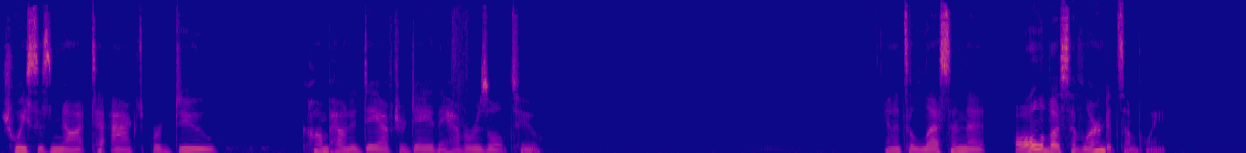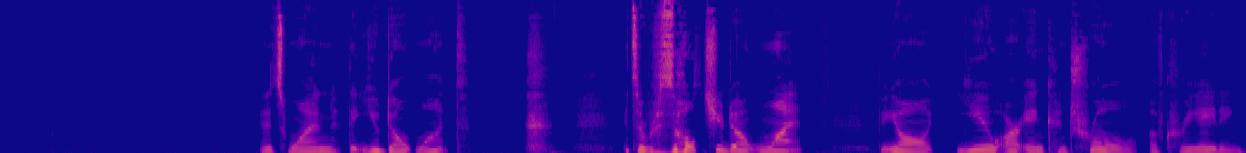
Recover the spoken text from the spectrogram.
choices not to act or do compounded day after day, they have a result too. And it's a lesson that all of us have learned at some point. And it's one that you don't want. it's a result you don't want. But y'all, you are in control of creating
